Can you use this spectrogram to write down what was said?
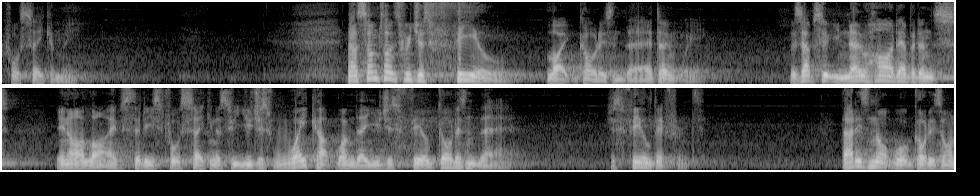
forsaken me? Now, sometimes we just feel like God isn't there, don't we? There's absolutely no hard evidence in our lives that He's forsaken us. You just wake up one day, you just feel God isn't there. Just feel different. That is not what God is on,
